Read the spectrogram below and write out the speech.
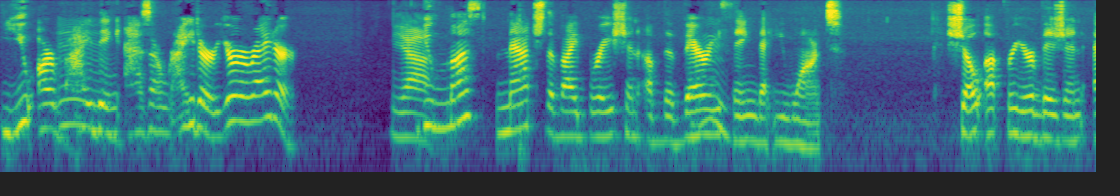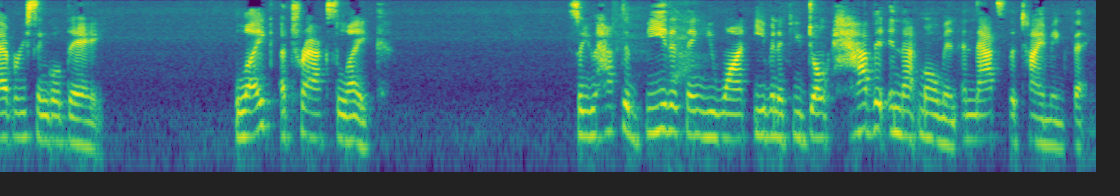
You are mm. vibing as a writer. You're a writer. Yeah. You must match the vibration of the very mm. thing that you want. Show up for your vision every single day. Like attracts like. So you have to be the thing you want, even if you don't have it in that moment. And that's the timing thing.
